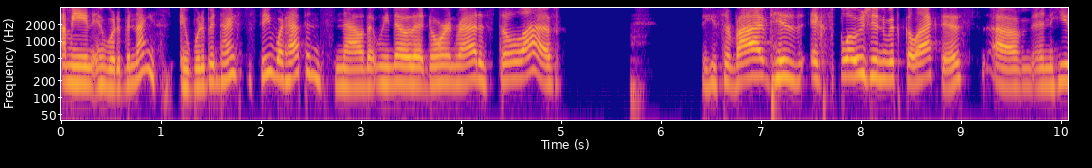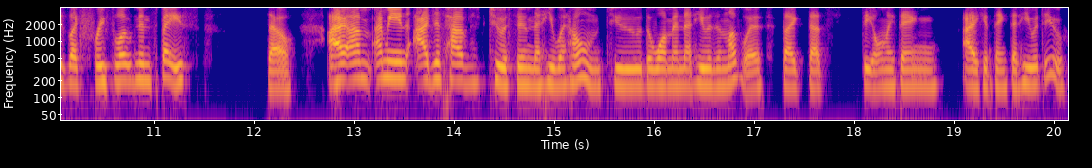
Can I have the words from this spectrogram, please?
I mean, it would have been nice. It would have been nice to see what happens now that we know that Norrin Radd is still alive. He survived his explosion with Galactus, um, and he's like free floating in space. So I, um, I mean, I just have to assume that he went home to the woman that he was in love with. Like that's the only thing I can think that he would do.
